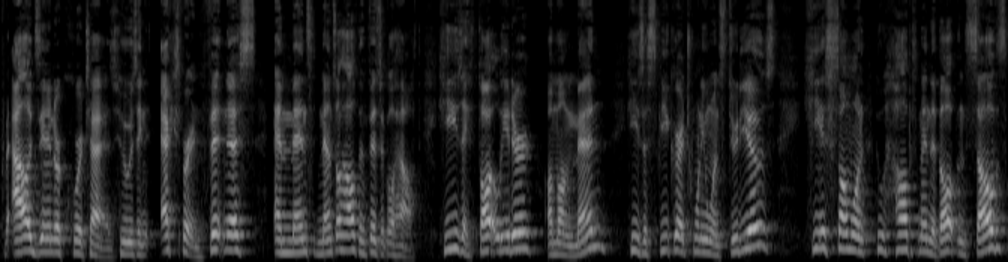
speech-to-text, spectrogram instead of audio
from Alexander Cortes, who is an expert in fitness and men's mental health and physical health. He's a thought leader among men. He's a speaker at 21 Studios. He is someone who helps men develop themselves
